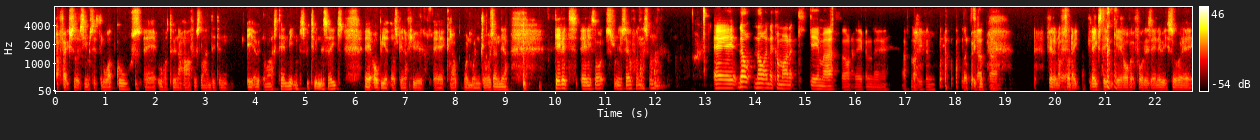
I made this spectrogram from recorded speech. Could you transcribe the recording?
a fixture that seems to throw up goals. Uh, over two and a half has landed in eight out of the last ten meetings between the sides, uh, albeit there's been a few uh, kind of one-one draws in there. David, any thoughts from yourself on this one? Uh, no, not in the Kilmarnock game. I not even. Uh, I've not even looked at that. Fair enough. Yeah. All right. Greg's taking care of it for us anyway. So, uh,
